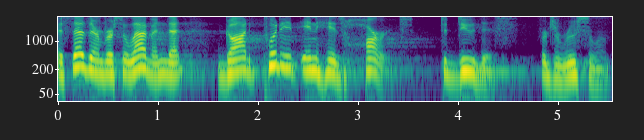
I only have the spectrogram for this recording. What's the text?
It says there in verse 11 that God put it in his heart to do this for Jerusalem.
